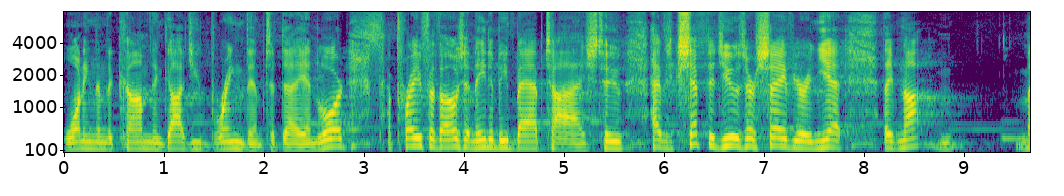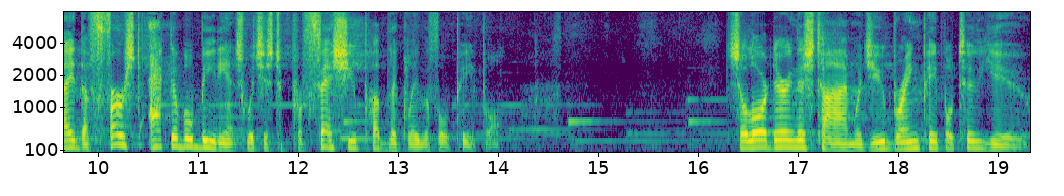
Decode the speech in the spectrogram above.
wanting them to come, then God, you bring them today. And Lord, I pray for those that need to be baptized, who have accepted you as their Savior, and yet they've not made the first act of obedience, which is to profess you publicly before people. So, Lord, during this time, would you bring people to you?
